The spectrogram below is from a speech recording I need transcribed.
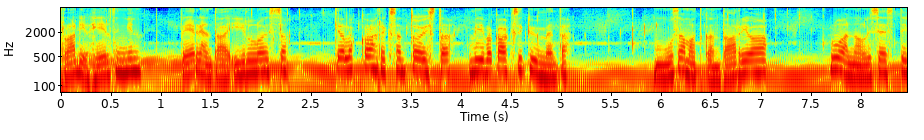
Radio Helsingin perjantai-illoissa kello 18-20. Musamatkan tarjoaa luonnollisesti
